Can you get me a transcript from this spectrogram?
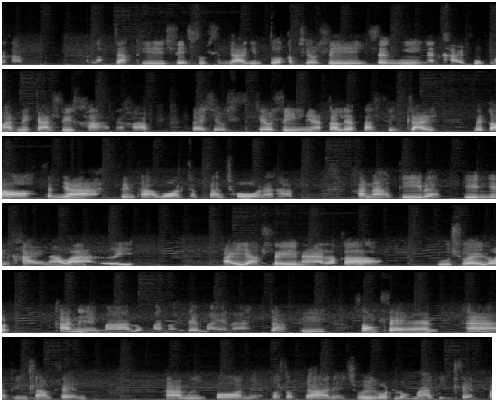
นะครับหลังจากที่สิ้นสุดสัญญายืมตัวกับเชลซี ซึ่งมีเงื่อนไขผูกมัดในการซื้อขาดนะครับ แต่เชลเชลซีเนี่ยก็เลือกตัดสินใจ ไม่ต่อสัญญาเป็นถาวรกับซานโชนะครับ ขนาดที่แบบยื่นเงื่อนไขนะว่า เอ้ย ไออยากซื้อนะ แล้วก็ยูช่วยลดค่าเหนื่อยมาลงมาหน่อยได้ไหมนะ จากที่สองแสนห้าถึงสามแสน ห้าหมื่นปอนด์เนี่ยต่อสัปดาห์เนี่ยช่วยลดลงมาถึงแสนแป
